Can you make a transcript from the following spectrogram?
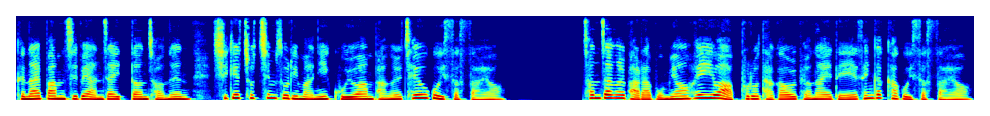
그날 밤 집에 앉아있던 저는 시계 초침 소리만이 고요한 방을 채우고 있었어요. 천장을 바라보며 회의와 앞으로 다가올 변화에 대해 생각하고 있었어요.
